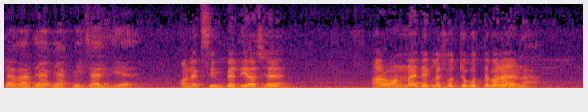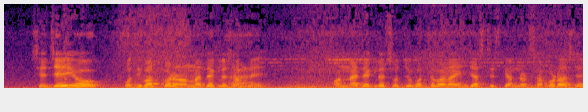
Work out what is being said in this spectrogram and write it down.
টাকা দেখ এক চাল দিয়ে। অনেক সিম্পেদি আছে। আর অন্যায় দেখলে সহ্য করতে পারেন? না। সে যেই হোক প্রতিবাদ করেন অন্যায় দেখলে। সামনে। অন্যায় দেখলে সহ্য করতে পারে না ইনজাস্টিস ক্যান্ডোর সাপোর্ট আছে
